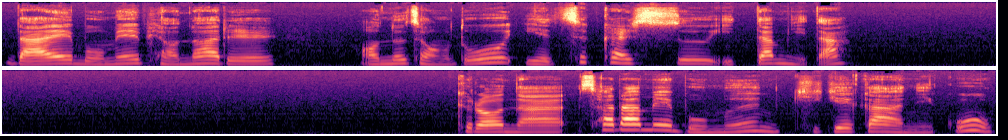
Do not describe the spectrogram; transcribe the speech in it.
나의 몸의 변화를 어느 정도 예측할 수 있답니다. 그러나 사람의 몸은 기계가 아니고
